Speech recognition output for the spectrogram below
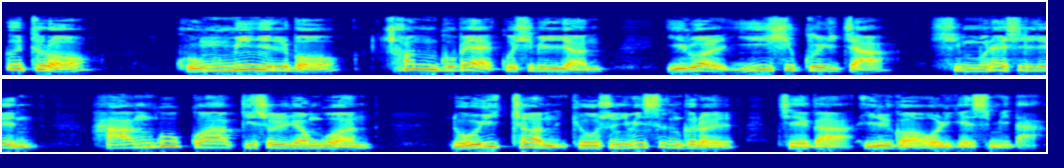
끝으로 국민일보 1991년 1월 29일자 신문에 실린 한국과학기술연구원 노희천 교수님이 쓴 글을 제가 읽어 올리겠습니다.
